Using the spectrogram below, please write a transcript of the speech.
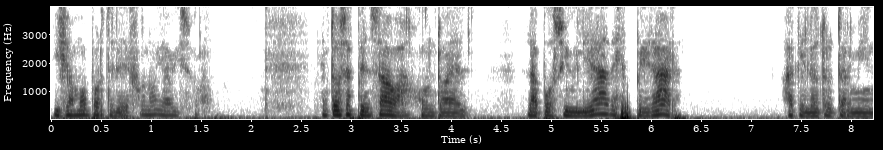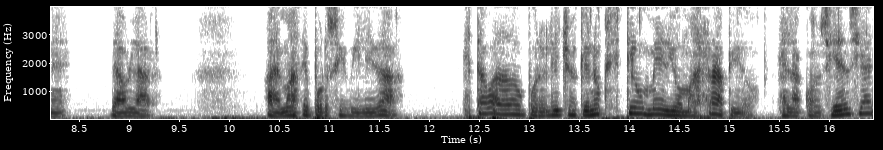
y llamó por teléfono y avisó. Entonces pensaba, junto a él, la posibilidad de esperar a que el otro termine de hablar. Además de posibilidad, estaba dado por el hecho de que no existía un medio más rápido en la conciencia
